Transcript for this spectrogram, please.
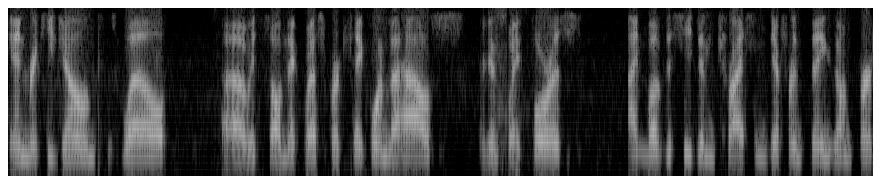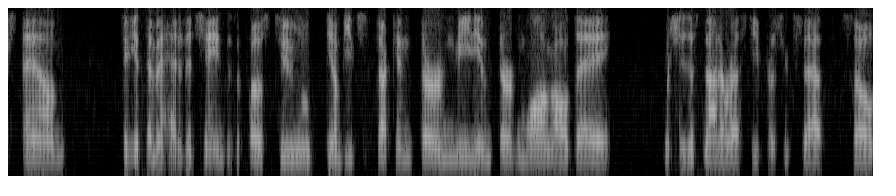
and Ricky Jones as well. Uh, we saw Nick Westbrook take one to the house against Wake Forest. I'd love to see them try some different things on first down to get them ahead of the chains as opposed to you know be stuck in third and medium, third and long all day, which is just not a recipe for success. So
